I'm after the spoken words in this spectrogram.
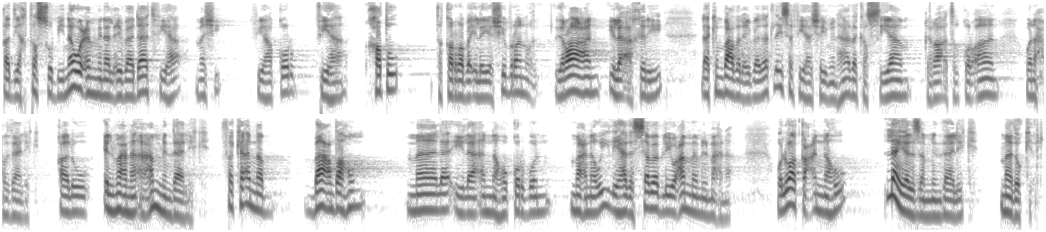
قد يختص بنوع من العبادات فيها مشي فيها قرب فيها خطو تقرب إلي شبرا وذراعا إلى آخره. لكن بعض العبادات ليس فيها شيء من هذا كالصيام قراءة القرآن ونحو ذلك. قالوا المعنى أعم من ذلك. فكأن بعضهم مال إلى أنه قرب معنوي لهذا السبب ليعمم المعنى. والواقع أنه لا يلزم من ذلك ما ذكر.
